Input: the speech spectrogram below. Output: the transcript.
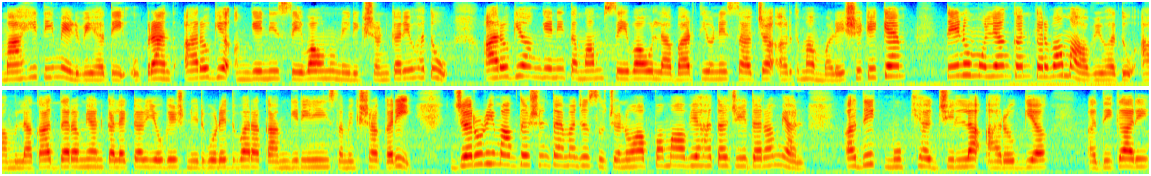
માહિતી મેળવી હતી. ઉપરાંત આરોગ્ય અંગેની સેવાઓનું નિરીક્ષણ કર્યું હતું. આરોગ્ય અંગેની તમામ સેવાઓ લાભાર્થીઓને સાચા અર્થમાં મળે છે કે કેમ? તેનું મૂલ્યાંકન કરવામાં આવ્યું હતું. આ મુલાકાત દરમિયાન કલેક્ટર યોગેશ નિરગુડે દ્વારા કામગીરીની સમીક્ષા કરી જરૂરી માર્ગદર્શન તેમજ સૂચનો આપવામાં આવ્યા હતા જે દરમિયાન અધિક મુખ્ય જિલ્લા આરોગ્ય અધિકારી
